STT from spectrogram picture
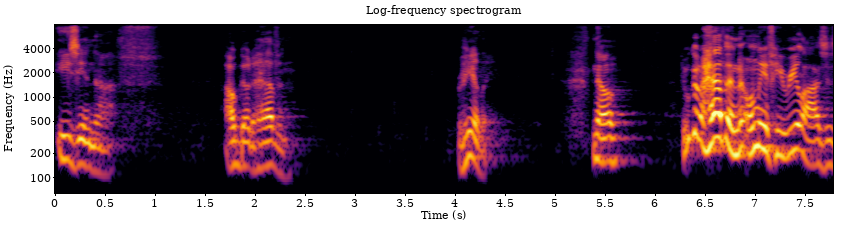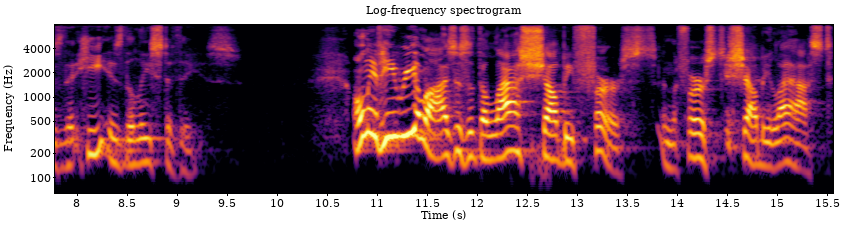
Easy enough. I'll go to heaven. Really? No, he will go to heaven only if he realizes that he is the least of these. Only if he realizes that the last shall be first and the first shall be last.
